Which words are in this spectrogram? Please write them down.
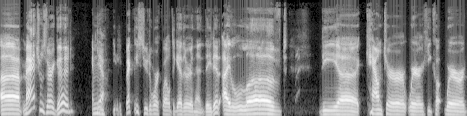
Uh, match was very good. I mean, Yeah. you expect these two to work well together, and that they did. I loved the uh, counter where he ca- where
